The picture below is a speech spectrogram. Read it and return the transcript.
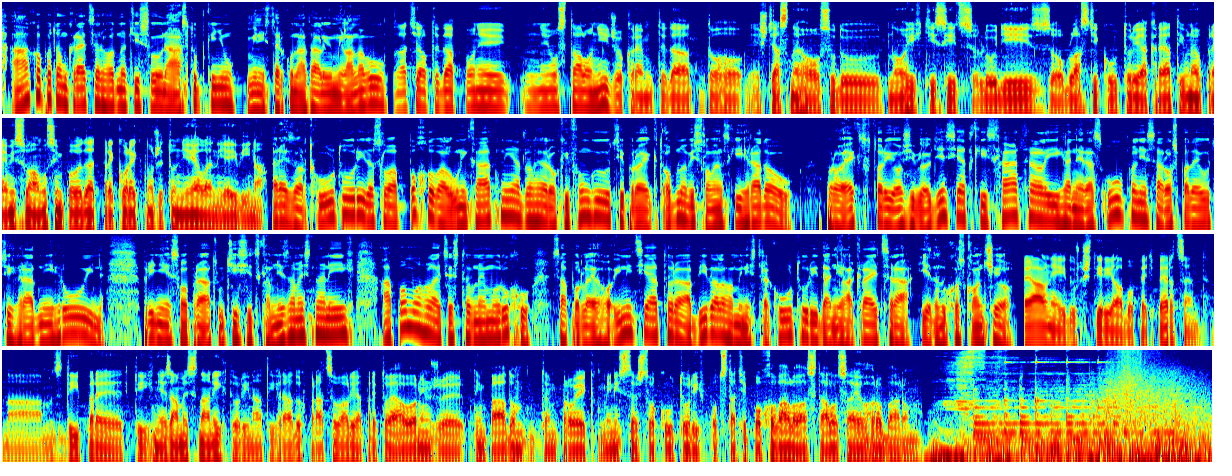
A ako potom Krajcer hodnotí svoju nástupkyňu, ministerku Natáliu Milanovú? Zatiaľ teda po nej neostalo nič, okrem teda toho nešťastného osudu mnohých tisíc ľudí z oblasti kultúry a kreatívneho priemyslu a musím povedať pre korektno, že to nie je len jej vina. Rezort kultúry doslova pochoval unikátny a dlhé roky fungujúci projekt obnovy slovenských hradov. Projekt, ktorý oživil desiatky schátralých a neraz úplne sa rozpadajúcich hradných rúin. Priniesol prácu tisíckam nezamestnaných a pomohol aj cestovnému ruchu. Sa podľa jeho iniciátora a bývalého ministra kultúry Daniela Krajcera jednoducho skončil. Reálne idú 4 alebo 5% na mzdy pre tých nezamestnaných, ktorí na tých hradoch pracovali a preto ja hovorím, že tým pádom ten projekt ministerstvo kultúry v podstate pochovalo a stalo sa jeho hrobárom.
